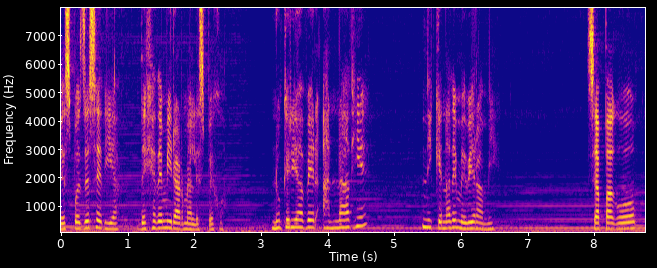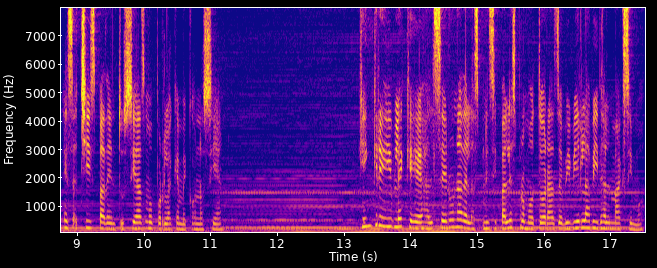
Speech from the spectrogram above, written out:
Después de ese día, dejé de mirarme al espejo. No quería ver a nadie ni que nadie me viera a mí. Se apagó esa chispa de entusiasmo por la que me conocían. Qué increíble que al ser una de las principales promotoras de vivir la vida al máximo,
